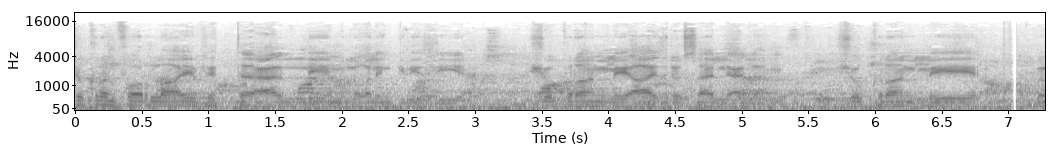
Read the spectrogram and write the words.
شكرا فور لايف للتعليم اللغة الإنجليزية. شكرا لآيز لوسائل الإعلام. شكرا لبن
